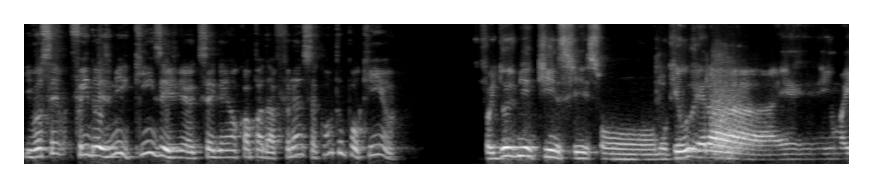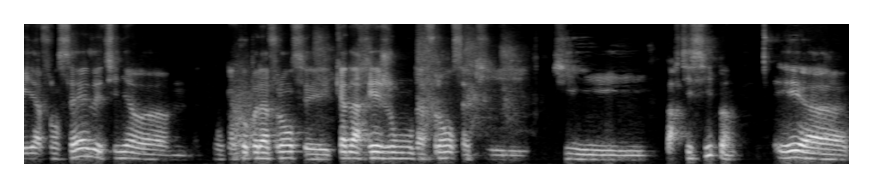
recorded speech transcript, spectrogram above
E você foi em 2015 que você ganhou a Copa da França? Conta um pouquinho. Foi 2015, isso. Donc eu era em uma ilha francesa e tinha donc a Copa da França e cada região da França que que participa e uh,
